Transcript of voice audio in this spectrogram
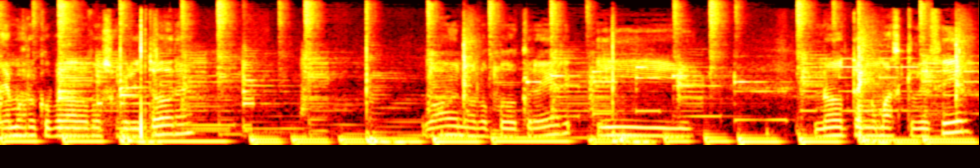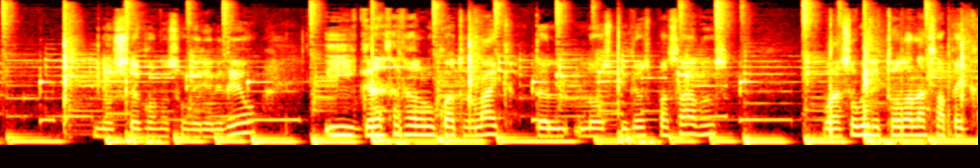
hemos recuperado los suscriptores. Wow, no lo puedo creer. Y no tengo más que decir. No sé cuándo subiré video. Y gracias a los 4 likes de los videos pasados, voy a subir todas las APK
